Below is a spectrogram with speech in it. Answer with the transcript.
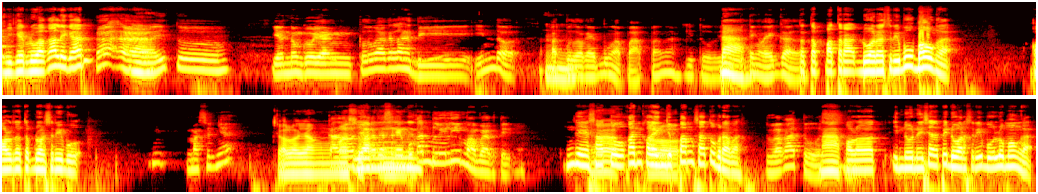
mikir dua kali kan? Heeh. Nah, itu. Ya nunggu yang keluar lah di Indo. Hmm. 40 ribu nggak apa-apa lah gitu. Yang Nah. penting legal. Tetap 400 ribu bau nggak? Kalau tetap 200 ribu? Maksudnya kalau yang kalau yang- 200 ribu kan beli 5 berarti. Enggak, satu. Kan kalau yang Jepang satu berapa? 200. Nah, kalau Indonesia tapi 200 ribu, lu mau nggak?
